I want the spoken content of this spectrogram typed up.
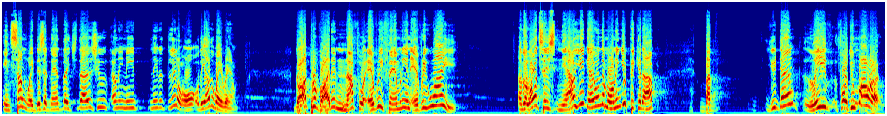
in some way, disadvantage those who only need, needed little, or, or the other way around. God provided enough for every family in every way. And the Lord says, Now you go in the morning, you pick it up, but you don't leave for tomorrow.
